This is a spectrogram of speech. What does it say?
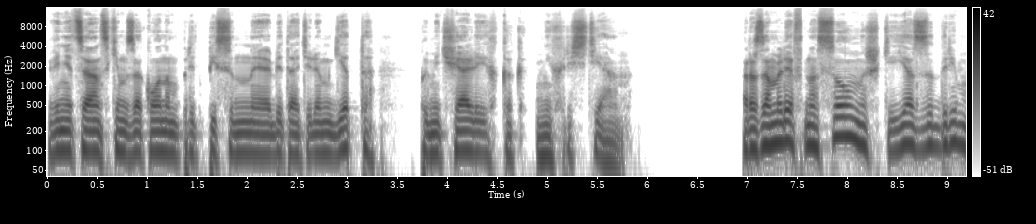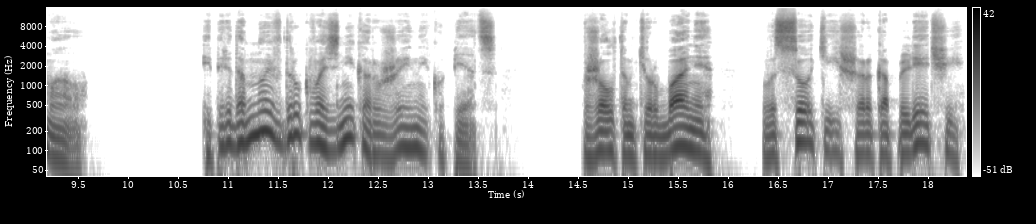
венецианским законом предписанные обитателям гетто, помечали их как нехристиан. Разомлев на солнышке, я задремал. И передо мной вдруг возник оружейный купец. В желтом тюрбане, высокий, широкоплечий,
